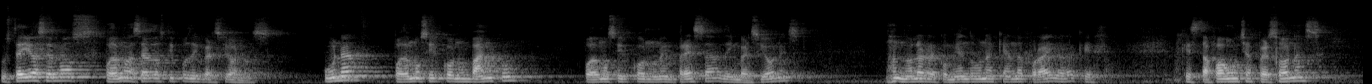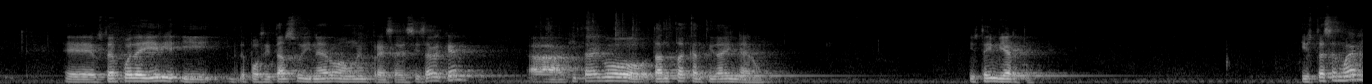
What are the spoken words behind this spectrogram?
usted y yo hacemos, podemos hacer dos tipos de inversiones. Una, podemos ir con un banco, podemos ir con una empresa de inversiones. No, le recomiendo una que anda por ahí, ¿verdad? Que, estafó a muchas personas. Eh, usted puede ir y, depositar su dinero a una empresa y decir, ¿sabe qué? aquí traigo tanta cantidad de dinero. Y usted invierte. Y usted se muere.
